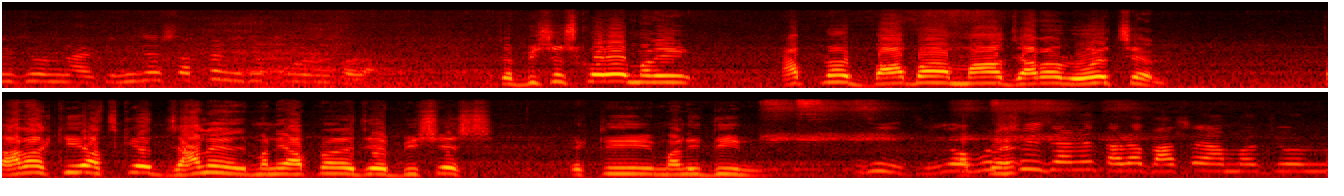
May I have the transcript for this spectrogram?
ওই জন্য আর কি নিজের সাথে নিজে পূরণ করা। আচ্ছা বিশেষ করে মানে আপনার বাবা মা যারা রয়েছেন তারা কি আজকে জানে মানে আপনার যে বিশেষ একটি মানে দিন? জি জি অবশ্যই জানে তারা বাসায় আমার জন্য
